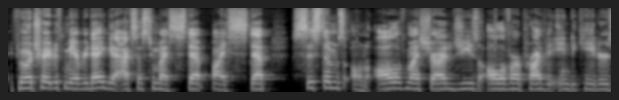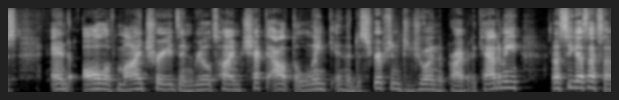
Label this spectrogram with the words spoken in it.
If you want to trade with me every day, get access to my step by step systems on all of my strategies, all of our private indicators, and all of my trades in real time, check out the link in the description to join the private academy. And I'll see you guys next time.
